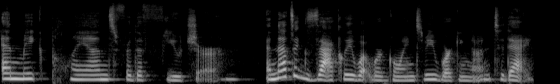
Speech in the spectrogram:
and make plans for the future. And that's exactly what we're going to be working on today.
